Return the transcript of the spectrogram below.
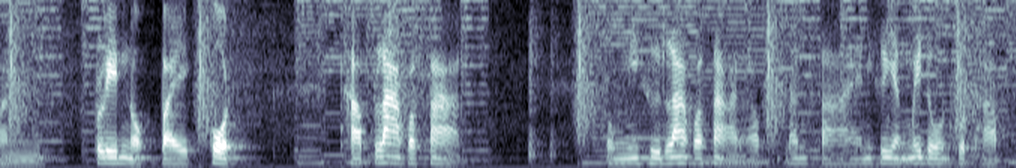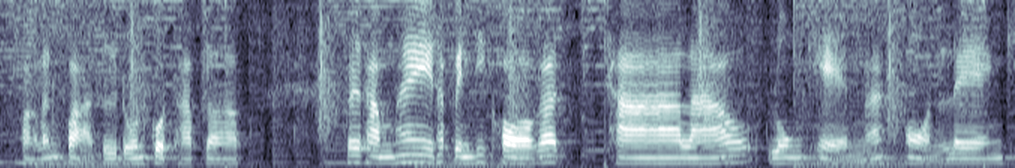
มันปลิ้นออกไปกดทับรากประสาท ตรงนี้คือรากประสาทครับด้านซ้ายอันนี้คือยังไม่โดนกดทับ ฝั่งด้านขวาคือโดนกดทับแล้วครับก็จะทำให้ถ้าเป็นที่คอก็ชาล้าวลงแขนนะอ่อนแรงแข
